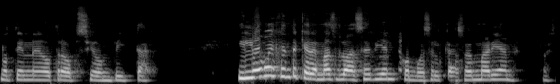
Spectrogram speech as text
no tiene otra opción vital. Y luego hay gente que además lo hace bien, como es el caso de Mariana. Pues,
